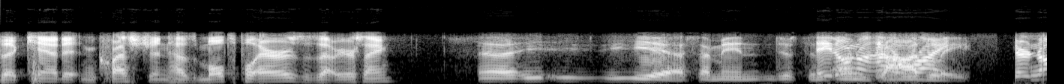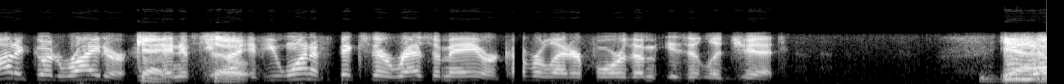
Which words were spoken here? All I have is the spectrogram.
the candidate in question has multiple errors. Is that what you're saying? Uh, y- y- yes, I mean just an They don't know how to ungodly. write. They're not a good writer. Okay, and if you so- uh, if you want to fix their resume or cover letter for them, is it legit? Yeah, I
